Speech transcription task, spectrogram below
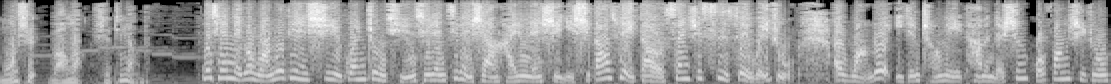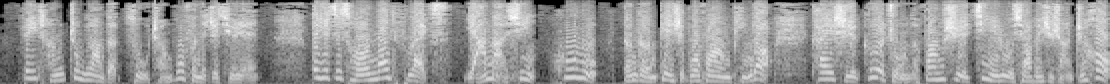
模式，往往是这样的。目前，每个网络电视观众群虽然基本上还仍然是以十八岁到三十四岁为主，而网络已经成为他们的生活方式中非常重要的组成部分的这群人。但是，自从 Netflix、亚马逊、Hulu 等等电视播放频道开始各种的方式进入消费市场之后，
